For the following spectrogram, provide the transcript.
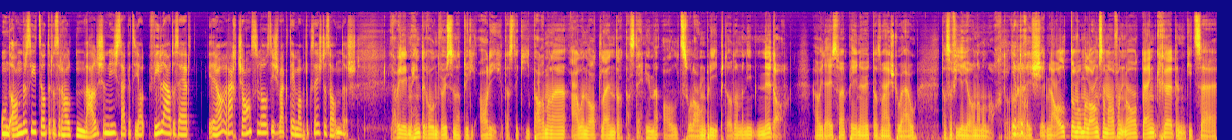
und andererseits, oder, dass er halt ein Welschen ist, sagen sie ja viele auch, dass er ja, recht chancenlos ist wegen dem, aber du siehst das anders. Ja, weil im Hintergrund wissen natürlich alle, dass der Guy Parmelin, auch ein Wattländer, dass der nicht mehr allzu lang bleibt, oder? Man nimmt nicht an. Auch in der SVP nicht, das weißt du auch dass er vier Jahre nochmal macht. Oder? Ja, er ist im Alter, wo man langsam anfängt nachzudenken. Dann gibt es äh,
